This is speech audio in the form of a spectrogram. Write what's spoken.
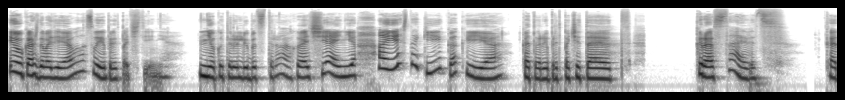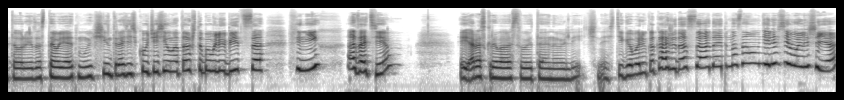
и у каждого дьявола свои предпочтения. Некоторые любят страх и отчаяние, а есть такие, как я, которые предпочитают красавиц, которые заставляют мужчин тратить кучу сил на то, чтобы влюбиться в них, а затем я раскрываю свою тайную личность и говорю, какая же досада, это на самом деле всего лишь я.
